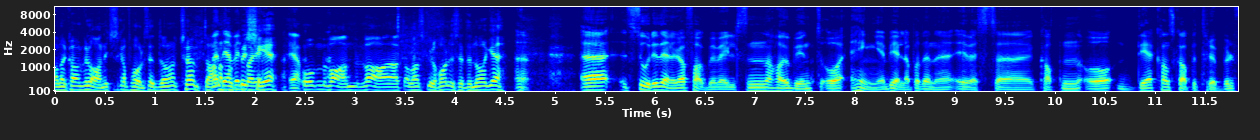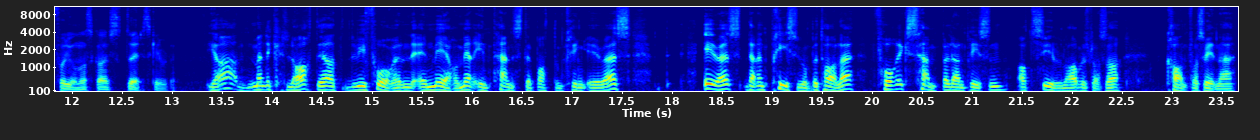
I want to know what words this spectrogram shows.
Han kan han ikke skal forholde seg til Donald Trump. Da han har fått beskjed bare, ja. om hva han, hva, at han skulle holde seg til Norge. Ja. Eh, store deler av fagbevegelsen har jo begynt å henge bjella på denne EØS-katten, og det kan skape trøbbel for Jonas Gahr Støre, skriver du. Ja, men det er klart det at vi får en, en mer og mer intens debatt omkring EØS. EØS det er en pris vi må betale, f.eks. den prisen at 700 arbeidsplasser kan forsvinne.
